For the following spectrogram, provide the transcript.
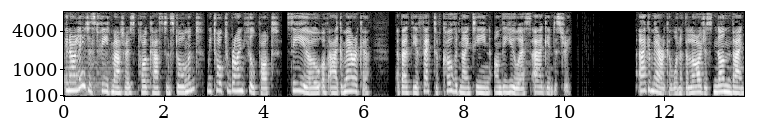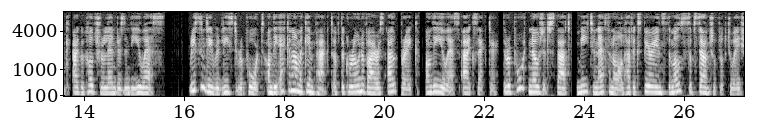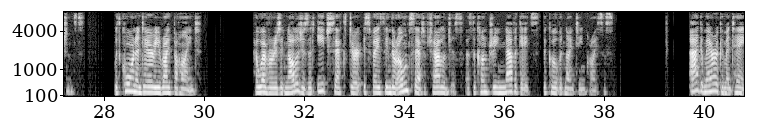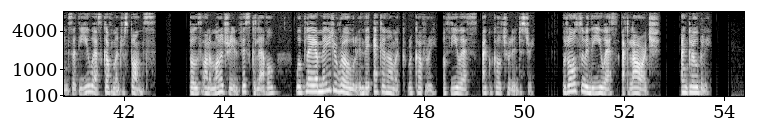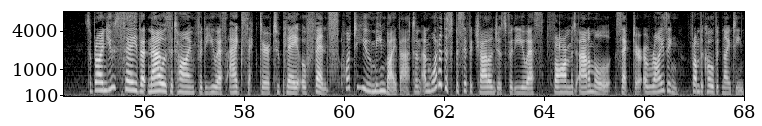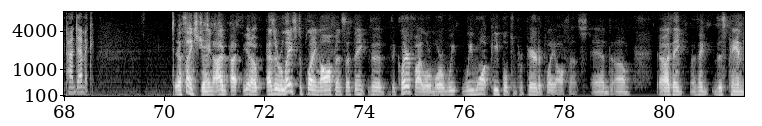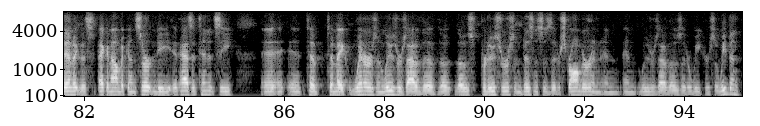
In our latest Feed Matters podcast instalment, we talked to Brian Philpot, CEO of Ag America, about the effect of COVID 19 on the US ag industry. Ag America, one of the largest non bank agricultural lenders in the US, recently released a report on the economic impact of the coronavirus outbreak on the US ag sector. The report noted that meat and ethanol have experienced the most substantial fluctuations, with corn and dairy right behind. However, it acknowledges that each sector is facing their own set of challenges as the country navigates the COVID 19 crisis. Ag America maintains that the US government response, both on a monetary and fiscal level, will play a major role in the economic recovery of the US agricultural industry, but also in the US at large and globally. So, Brian, you say that now is the time for the US ag sector to play offence. What do you mean by that? And, and what are the specific challenges for the US farmed animal sector arising from the COVID 19 pandemic? Yeah, thanks, Jane. I, I, you know, as it relates to playing offense, I think to, to clarify a little more, we, we want people to prepare to play offense, and um, I think I think this pandemic, this economic uncertainty, it has a tendency in, uh, in, to to make winners and losers out of the, the those producers and businesses that are stronger, and, and and losers out of those that are weaker. So we've been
